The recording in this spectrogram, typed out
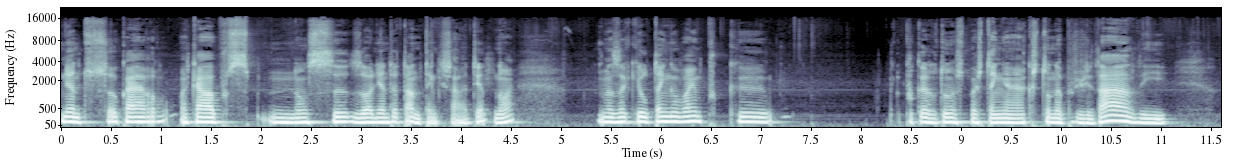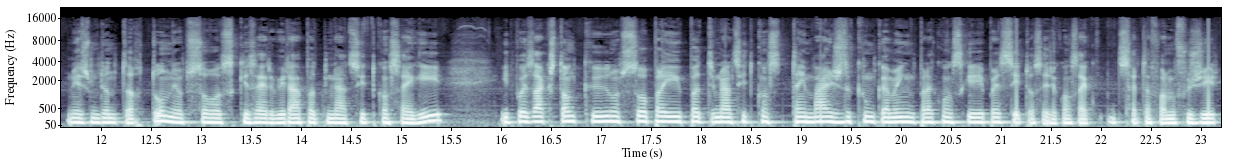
dentro do seu carro acaba por se, não se desorienta tanto, tem que estar atento, não é? Mas aquilo tenho bem porque porque as rotundas depois têm a questão da prioridade e mesmo dentro da rotunda a pessoa se quiser virar para determinado sítio consegue ir e depois há a questão que uma pessoa para ir para determinado sítio tem mais do que um caminho para conseguir ir para esse sítio, ou seja, consegue de certa forma fugir,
